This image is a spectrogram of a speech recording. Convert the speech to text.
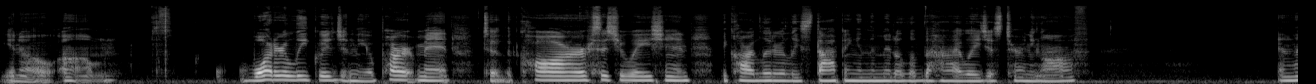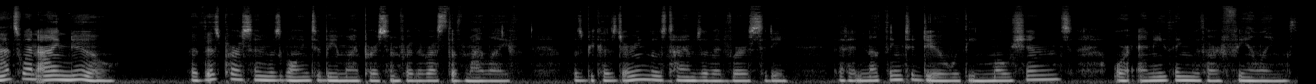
you know, um, water leakage in the apartment to the car situation, the car literally stopping in the middle of the highway, just turning off. And that's when I knew that this person was going to be my person for the rest of my life, was because during those times of adversity that had nothing to do with emotions or anything with our feelings,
